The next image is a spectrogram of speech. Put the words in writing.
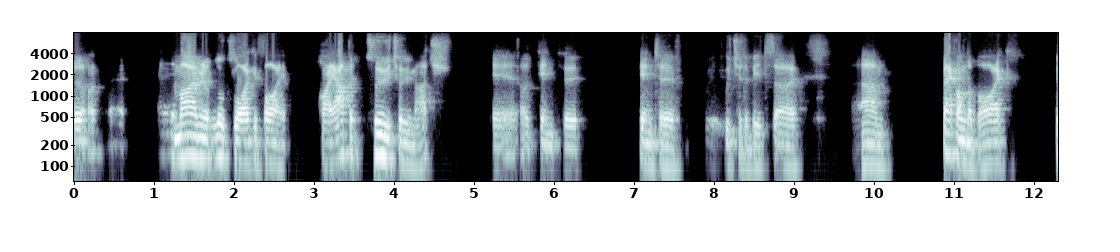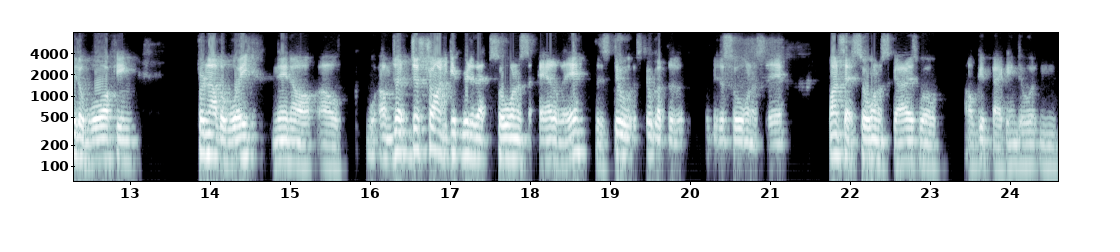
at the moment, it looks like if I I up it too too much, yeah, I tend to tend to switch it a bit. So um, back on the bike, bit of walking for another week, and then I'll, I'll I'm just, just trying to get rid of that soreness out of there. There's still still got the bit of soreness there. Once that soreness goes, well, I'll get back into it and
